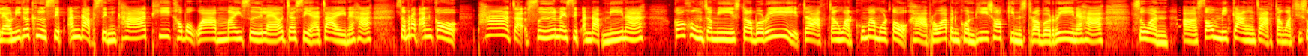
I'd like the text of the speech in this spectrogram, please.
แล้วนี่ก็คือ 10 อันดับสินค้าที่เขาบอกว่าไม่ซื้อแล้วจะเสียใจนะคะสำหรับอันโกถ้าจะซื้อใน 10 อันดับนี้นะ ก็คงจะมีสตรอเบอรี่จากจังหวัดคุมาโมโตะค่ะ เพราะว่าเป็นคนที่ชอบกินสตรอเบอรี่นะคะ ส่วนส้มมิกังจากจังหวัดชิซุโอ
